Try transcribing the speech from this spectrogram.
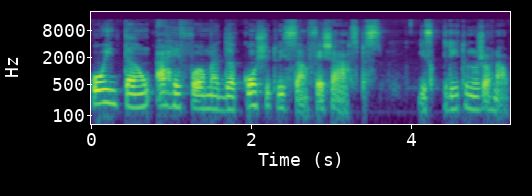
ou então a reforma da Constituição, fecha aspas, escrito no jornal.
